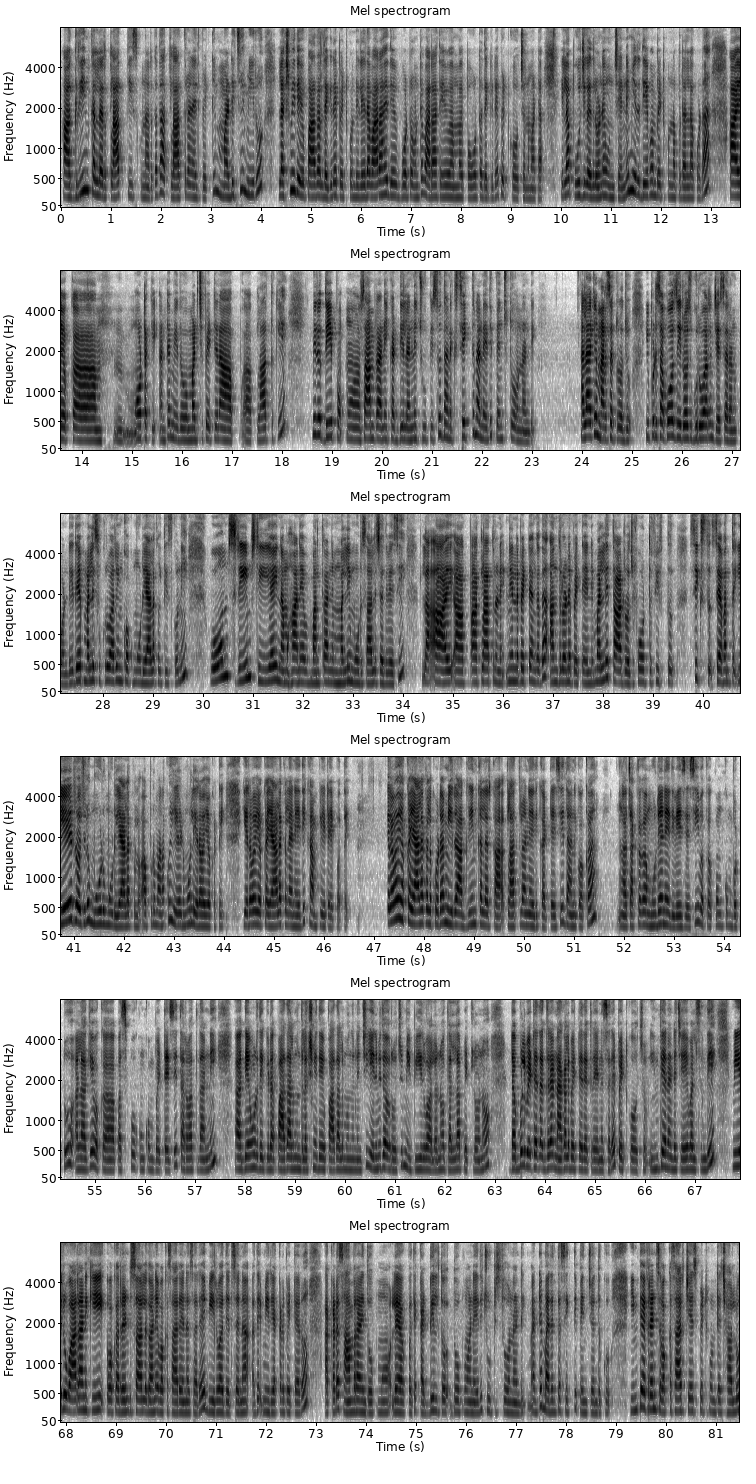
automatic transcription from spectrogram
ఆ గ్రీన్ కలర్ క్లాత్ తీసుకున్నారు కదా ఆ క్లాత్లు అనేది పెట్టి మడిచి మీరు లక్ష్మీదేవి పాదాల దగ్గరే పెట్టుకోండి. లేదా వారాహిదేవి ఫోటో ఉంటే వారాహిదేవి అమ్మ ఫోటో దగ్గరే పెట్టుకోవచ్చు అనమాట ఇలా పూజ గదిలోనే ఉంచండి మీరు దీపం పెట్టుకున్నప్పుడల్లా కూడా ఆ యొక్క మూటకి అంటే మీరు మడిచిపెట్టిన క్లాత్కి మీరు దీపం సాంబ్రాణి కడ్డీలన్నీ చూపిస్తూ దానికి శక్తిని అనేది పెంచుతూ ఉండండి. అలాగే మరుసటి రోజు ఇప్పుడు సపోజ్ ఈరోజు గురువారం చేశారనుకోండి రేపు మళ్ళీ శుక్రవారం ఇంకొక మూడు యాలకులు తీసుకొని ఓం శ్రీం శ్రీ ఐ నమ అనే మంత్రాన్ని మళ్ళీ మూడు సార్లు చదివేసి ఆ క్లాత్లోనే నిన్న పెట్టాం కదా అందులోనే పెట్టేయండి. మళ్ళీ థర్డ్ రోజు ఫోర్త్ ఫిఫ్త్ సిక్స్త్ సెవెంత్ ఏడు రోజులు మూడు మూడు యాలకులు. అప్పుడు మనకు ఏడు మూడు ఇరవై ఒకటి ఇరవై ఒక్క యాలకులు అనేది కంప్లీట్ అయిపోతాయి. ఇరవై ఒక్క యాలకులు కూడా మీరు ఆ గ్రీన్ కలర్ క్లాత్లో అనేది కట్టేసి దానికి ఒక చక్కగా ముడి అనేది వేసేసి ఒక కుంకుమ బొట్టు అలాగే ఒక పసుపు కుంకుమ పెట్టేసి తర్వాత దాన్ని దేవుడి దగ్గర పాదాల ముందు లక్ష్మీదేవి పాదాల ముందు నుంచి ఎనిమిదవ రోజు మీ బీరువాలోనో గల్లాపెట్లోనో డబ్బులు పెట్టే దగ్గర నగలు పెట్టే దగ్గర అయినా సరే పెట్టుకోవచ్చు. ఇంతేనండి చేయవలసింది. మీరు వారానికి ఒక రెండు సార్లు కానీ ఒకసారి అయినా సరే బీరువా తెరిసైనా అదే మీరు ఎక్కడ పెట్టారో అక్కడ సాంబ్రాణి ధూపమో లేకపోతే కడ్డీలతో ధూపం అనేది చూపిస్తూ ఉండండి. అంటే మరింత శక్తి పెంచేందుకు. ఇంతే ఫ్రెండ్స్ ఒక్కసారి చేసి పెట్టుకుంటే చాలు.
